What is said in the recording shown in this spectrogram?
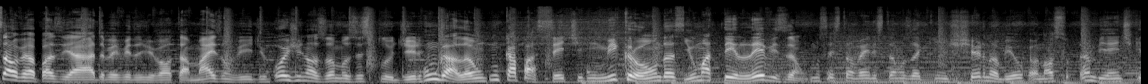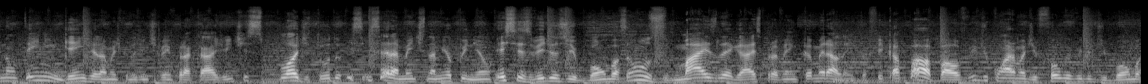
Salve rapaziada, bem-vindos de volta a mais um vídeo. Hoje nós vamos explodir um galão, um capacete, um micro-ondas e uma televisão. Como vocês estão vendo, estamos aqui em Chernobyl. É o nosso ambiente que não tem ninguém. Geralmente quando a gente vem pra cá, a gente explode tudo. E sinceramente, na minha opinião, esses vídeos de bomba são os mais legais pra ver em câmera lenta. Fica pau a pau, vídeo com arma de fogo e vídeo de bomba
